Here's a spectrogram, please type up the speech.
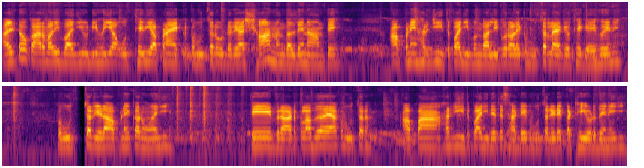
ਅਲਟੋ ਕਾਰ ਵਾਲੀ ਬਾਜੀ ਉੱਡੀ ਹੋਈ ਆ, ਉੱਥੇ ਵੀ ਆਪਣਾ ਇੱਕ ਕਬੂਤਰ ਉੱਡ ਰਿਹਾ ਸ਼ਾਹ ਨੰਗਲ ਦੇ ਨਾਮ ਤੇ। ਆਪਣੇ ਹਰਜੀਤ ਭਾਜੀ ਬੰਗਾਲੀਪੁਰ ਵਾਲੇ ਕਬੂਤਰ ਲੈ ਕੇ ਉੱਥੇ ਗਏ ਹੋਏ ਨੇ। ਕਬੂਤਰ ਜਿਹੜਾ ਆਪਣੇ ਘਰੋਂ ਹੈ ਜੀ। ਤੇ ਵਿਰਾਟ ਕਲੱਬ ਦਾ ਆ ਕਬੂਤਰ। ਆਪਾਂ ਹਰਜੀਤ ਭਾਜੀ ਦੇ ਤੇ ਸਾਡੇ ਕਬੂਤਰ ਜਿਹੜੇ ਇਕੱਠੇ ਹੀ ਉੱਡਦੇ ਨੇ ਜੀ।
